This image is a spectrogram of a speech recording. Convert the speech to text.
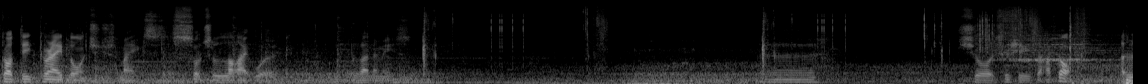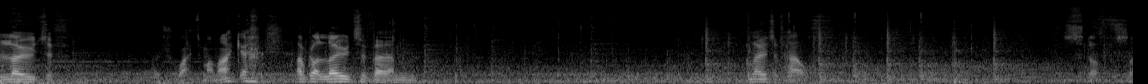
God, the grenade launcher just makes such light work of enemies. Uh, sure, it's just use that. I've got loads of. I just whacked my mic. I've got loads of um, loads of health stuff, so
